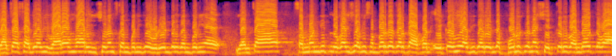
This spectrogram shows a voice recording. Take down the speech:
याच्यासाठी आम्ही वारंवार इन्शुरन्स कंपनी जे ओरिएंटल कंपनी आहे यांच्या संबंधित लोकांशी आम्ही संपर्क करतो. पण एकही अधिकारी यांचा फोन उचलला शेतकरी बांधव तेव्हा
